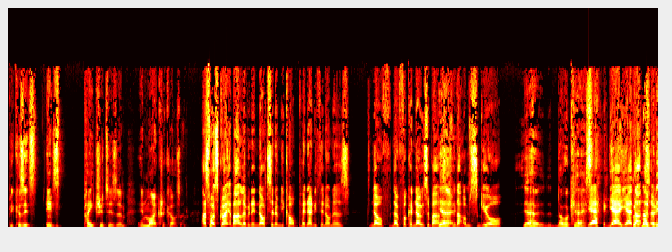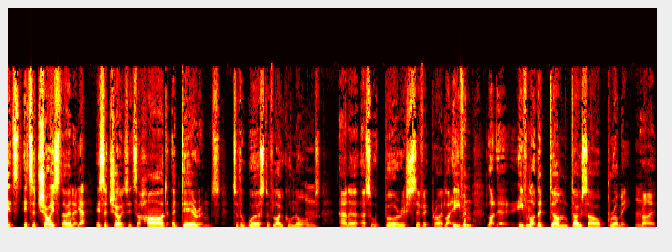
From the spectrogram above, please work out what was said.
because it's, it's patriotism in microcosm. That's what's great about living in Nottingham. You can't pin anything on us. No, no fucking knows about Yeah. We're that obscure. Yeah, no one cares. Yeah, yeah, yeah. but no, too. but it's it's a choice, though, isn't it? Yeah. it's a choice. It's a hard adherence to the worst of local norms Mm. and a, a sort of boorish civic pride. Like even like even like the dumb docile Brummie, Mm. right?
